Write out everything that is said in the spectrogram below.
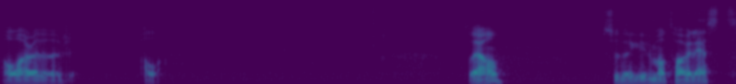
Halla Red Energy. Halla. Så ja. Sunnere grillmat har vi lest.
